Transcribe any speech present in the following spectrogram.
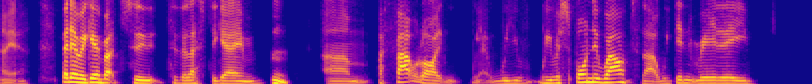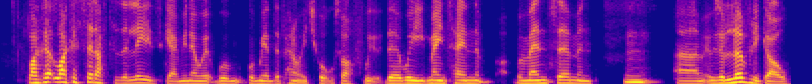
Oh yeah. But anyway, going back to to the Leicester game, mm. Um, I felt like you know, we we responded well to that. We didn't really. Like, like I said after the Leeds game, you know, when, when we had the penalty chalks off, we the, we maintained the momentum, and mm. um, it was a lovely goal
